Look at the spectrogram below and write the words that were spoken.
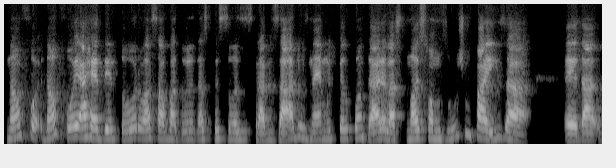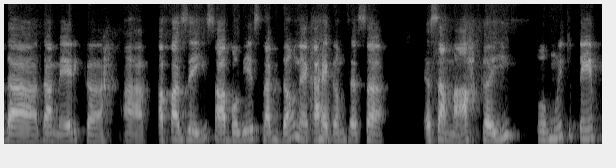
não foi, não foi a redentora ou a salvadora das pessoas escravizadas, né? Muito pelo contrário, ela, nós fomos o último país a é, da, da, da, América a, a fazer isso, a abolir a escravidão, né? Carregamos essa, essa marca aí por muito tempo,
